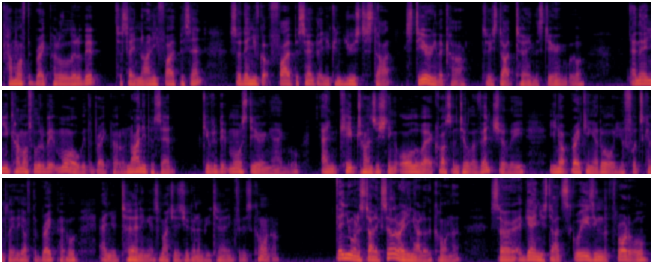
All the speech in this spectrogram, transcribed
come off the brake pedal a little bit to say 95%. So then you've got 5% that you can use to start steering the car. So you start turning the steering wheel. And then you come off a little bit more with the brake pedal, 90%. Give it a bit more steering angle and keep transitioning all the way across until eventually you're not braking at all. Your foot's completely off the brake pedal and you're turning as much as you're going to be turning for this corner. Then you want to start accelerating out of the corner. So again, you start squeezing the throttle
